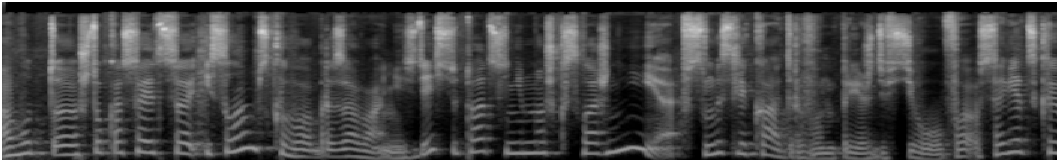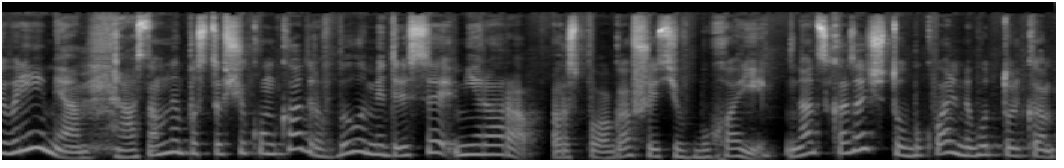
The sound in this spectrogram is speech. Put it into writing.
А вот э, что касается исламского образования, здесь ситуация немножко сложнее, в смысле кадровым прежде всего. В советское время основным поставщиком кадров было медресе Мир Араб, располагавшееся в Бухаре. Надо сказать, что буквально вот только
